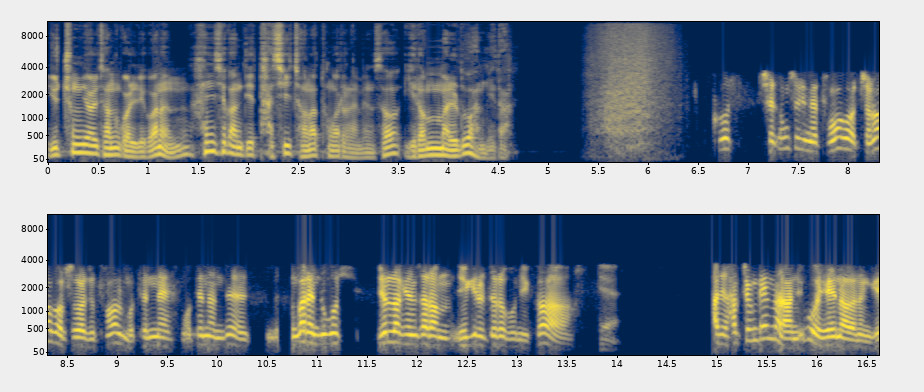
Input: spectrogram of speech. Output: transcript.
유충렬 전 관리관은 한 시간 뒤 다시 전화 통화를 하면서 이런 말도 합니다. 그 최동석이 내 통화가 전화가 없어가지고 통화를 못했네 못했는데 중간에 누구 연락한 사람 얘기를 들어보니까 예. 아직 확정된 건 아니고 해 나가는 게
